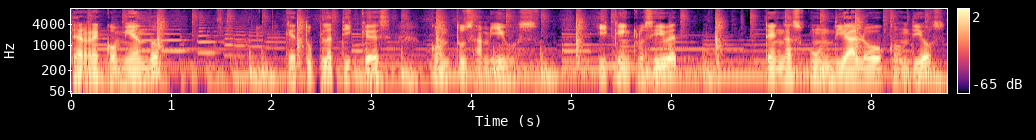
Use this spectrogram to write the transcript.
Te recomiendo que tú platiques con tus amigos y que inclusive tengas un diálogo con Dios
